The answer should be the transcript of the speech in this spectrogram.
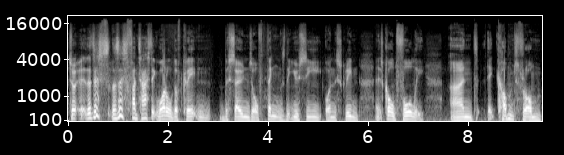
So uh, there's this there's this fantastic world of creating the sounds of things that you see on the screen, and it's called Foley, and it comes from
